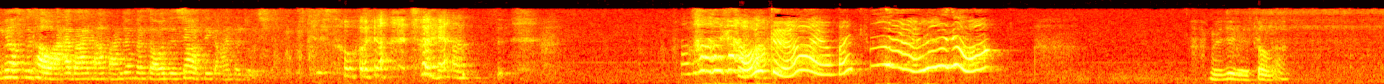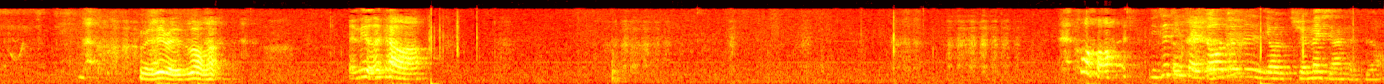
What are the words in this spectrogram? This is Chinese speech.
我没有思考完爱不爱他，反正就分手，我只希望我自己赶快振作起来。为什么要这样子？好？可爱啊，白痴哎、欸，他在干嘛？美丽没送啊，美丽没送啊，美丽有在看吗？你是听谁说就是有学妹喜欢陈思宏？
